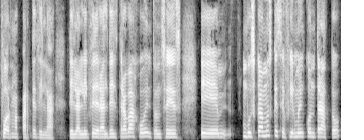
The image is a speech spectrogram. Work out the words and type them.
forma parte de la, de la ley federal del trabajo. Entonces, em, buscamos que se firme un contrato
